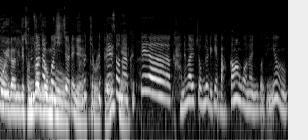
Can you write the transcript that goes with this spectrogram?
국보위라는 게 군사정권 정부, 시절에 예, 그렇죠. 그때서나 예. 그때야 가능할 정도로 이게 막강한 권한이거든요.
